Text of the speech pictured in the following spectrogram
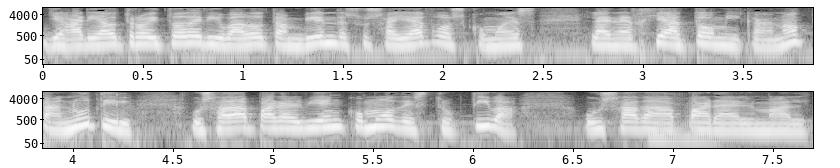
llegaría otro hito derivado también de sus hallazgos, como es la energía atómica, ¿no? Tan útil, usada para el bien como destructiva, usada para el mal.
